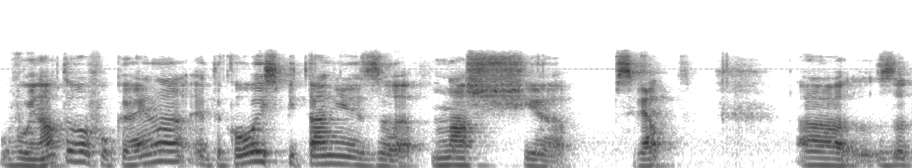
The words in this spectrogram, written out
Войната в Украина е такова изпитание за нашия свят, а, за,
